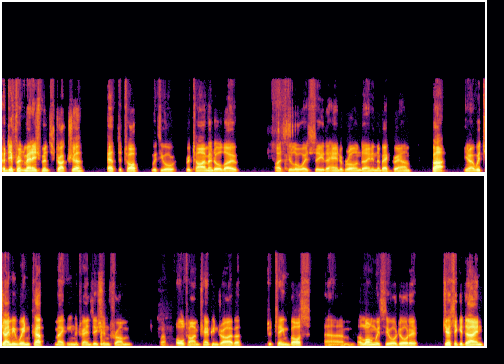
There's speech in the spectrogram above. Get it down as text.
A different management structure at the top with your retirement, although I still always see the hand of Roland Dane in the background. But, you know, with Jamie Whincup making the transition from well, all time champion driver to team boss, um, along with your daughter, Jessica Dane,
